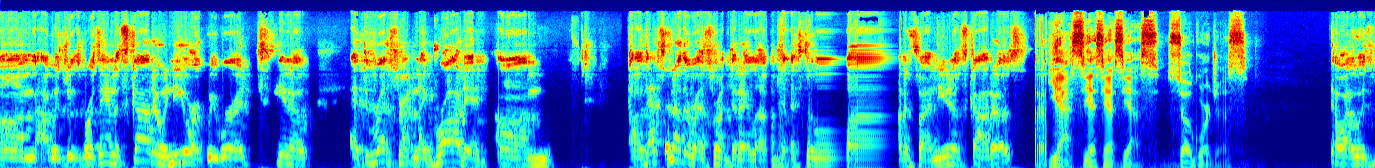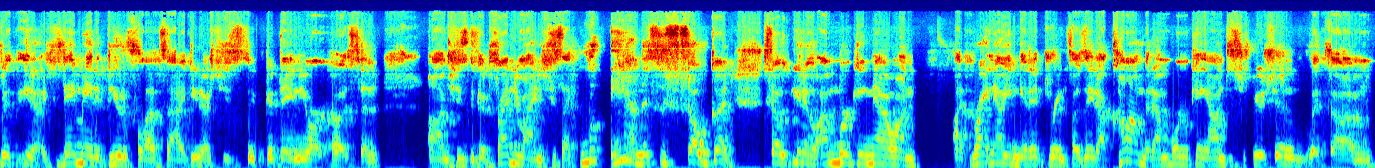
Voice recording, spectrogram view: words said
um, I was with Rosanna Scotto in New York. We were at you know at the restaurant, and I brought it. Um, uh, that's another restaurant that I love. That's a lot of fun. You know Scotto's. Yes, yes, yes, yes. So gorgeous. So I was with you know they made it beautiful outside. You know she's a Good Day New York host, and um, she's a good friend of mine. She's like, look, Ann, this is so good. So you know I'm working now on. Uh, right now, you can get it at drinkfose.com, but I'm working on distribution with um,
